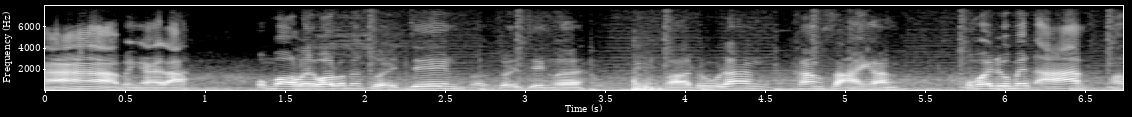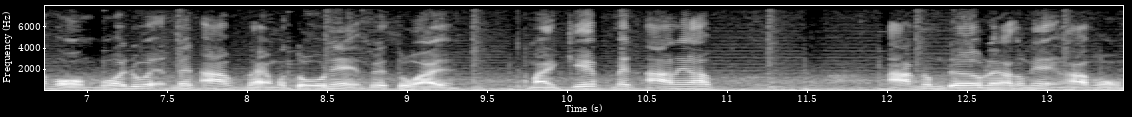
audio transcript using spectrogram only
อ่าเป็นไงล่ะ ผมบอกเลยว่ารถมันสวยจริงรถสวยจริงเลยอ่าดูด้านข้างซ้ายกัน ผมให้ดูเม็ดอาร์คครับผมผมให้ดูเม็ดอาร์คแผงประตูนี่สวยๆใหม่กิฟเม็ดอาร์คนี่ครับอาร์คเดิมๆเลยครับตรงนี้ครับผม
